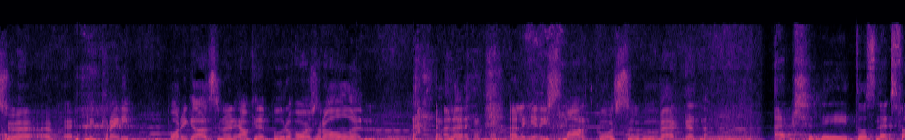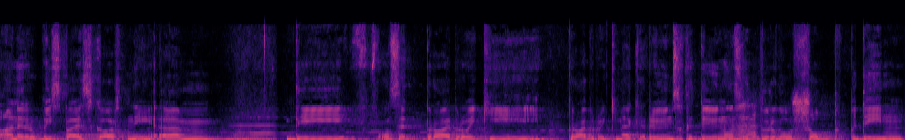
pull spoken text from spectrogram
So uh, ek kry die bodyguards nou elke keer 'n boerewors rol en hulle hulle eet die smart kos. So hoe werk dit nou? Actually, dit is niks verander op die spyskaart nie. Ehm um, die ons het braaibroodjie braaibroodjie macaroons gedoen. Ons het boerewors shop bedien.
